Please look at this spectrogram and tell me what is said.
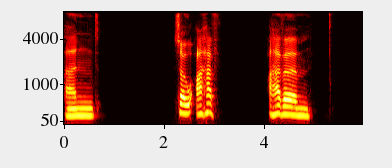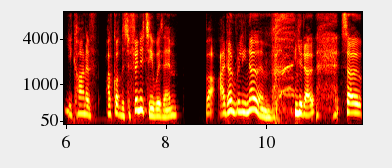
And so I have, I have, um, you kind of, I've got this affinity with him, but I don't really know him, you know? So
